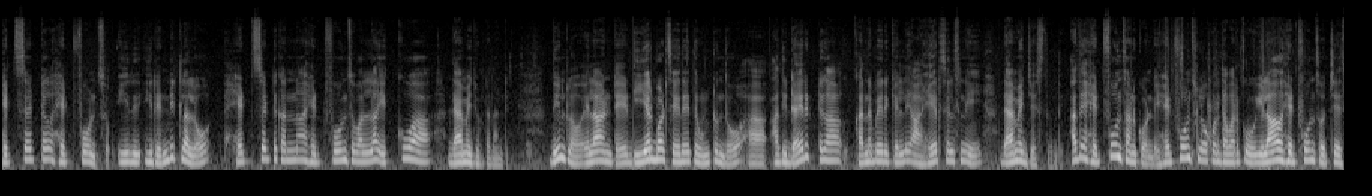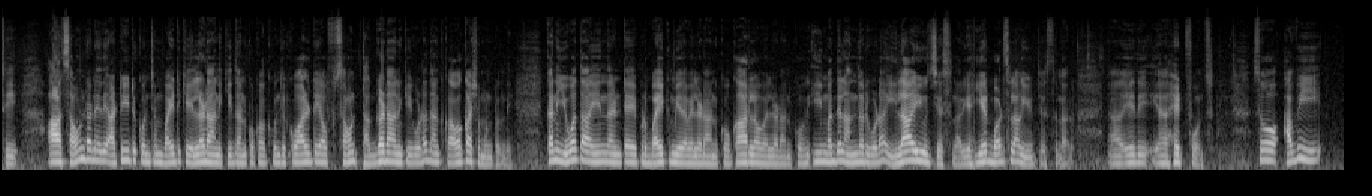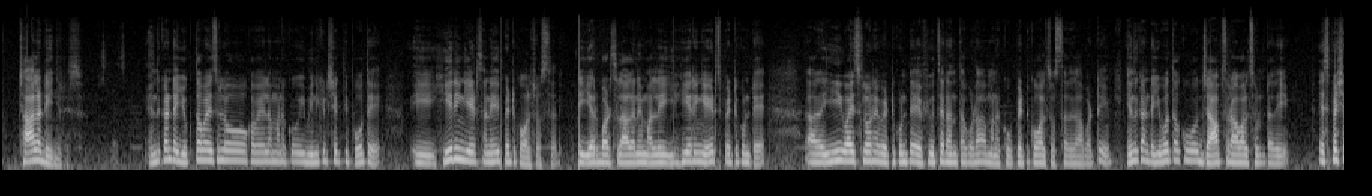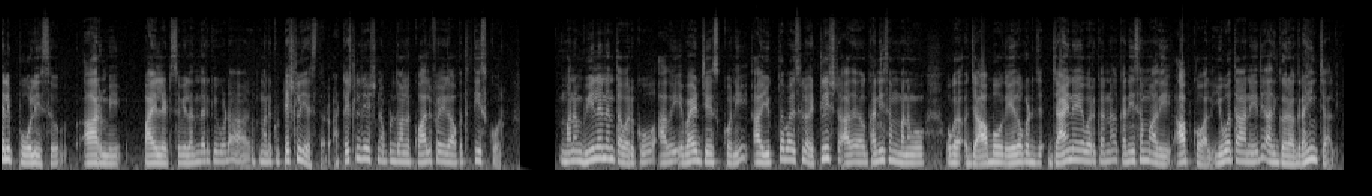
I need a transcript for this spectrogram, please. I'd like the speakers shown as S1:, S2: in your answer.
S1: Headset head phones ఇది ఈ రెండిట్లలో హెడ్సెట్ కన్నా హెడ్ ఫోన్స్ వల్ల ఎక్కువ డ్యామేజ్ ఉంటుందండి. దీంట్లో ఎలా అంటే ఇయర్ బడ్స్ ఏదైతే ఉంటుందో అది డైరెక్ట్గా కన్నబేరికి వెళ్ళి ఆ హెయిర్ సెల్స్ని డ్యామేజ్ చేస్తుంది. అదే హెడ్ ఫోన్స్ అనుకోండి. హెడ్ ఫోన్స్లో కొంతవరకు ఇలా హెడ్ ఫోన్స్ వచ్చేసి ఆ సౌండ్ అనేది అటు ఇటు కొంచెం బయటికి వెళ్ళడానికి దానికి ఒక కొంచెం క్వాలిటీ ఆఫ్ సౌండ్ తగ్గడానికి కూడా దానికి అవకాశం ఉంటుంది. కానీ యువత ఏంటంటే ఇప్పుడు బైక్ మీద వెళ్ళడానికో కార్లో వెళ్ళడానికో ఈ మధ్యలో అందరూ కూడా ఇలా యూజ్ చేస్తున్నారు. ఇయర్ బడ్స్ లాగా యూజ్ చేస్తున్నారు. ఏది? హెడ్ ఫోన్స్ సో అవి చాలా డేంజరస్ ఎందుకంటే యుక్త వయసులో ఒకవేళ మనకు ఈ వినికిడి శక్తి పోతే ఈ హియరింగ్ ఎయిడ్స్ అనేది పెట్టుకోవాల్సి వస్తుంది. ఇయర్ బడ్స్ లాగానే మళ్ళీ హియరింగ్ ఎయిడ్స్ పెట్టుకుంటే ఈ వయసులోనే పెట్టుకుంటే ఫ్యూచర్ అంతా కూడా మనకు పెట్టుకోవాల్సి వస్తుంది కాబట్టి. ఎందుకంటే యువతకు జాబ్స్ రావాల్సి ఉంటుంది. ఎస్పెషల్లీ పోలీసు ఆర్మీ పైలట్స్ వీళ్ళందరికీ కూడా మనకు టెస్టులు చేస్తారు. ఆ టెస్టులు చేసినప్పుడు దానిలో క్వాలిఫై కాకపోతే తీసుకోరు. మనం వీలైనంత వరకు అవి అవాయిడ్ చేసుకొని ఆ యుక్త వయసులో అట్లీస్ట్ కనీసం మనము ఒక జాబ్ ఏదో ఒకటి జాయిన్ అయ్యే వరకన్నా కనీసం అది ఆపుకోవాలి. యువత అనేది అది గ్రహించాలి.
